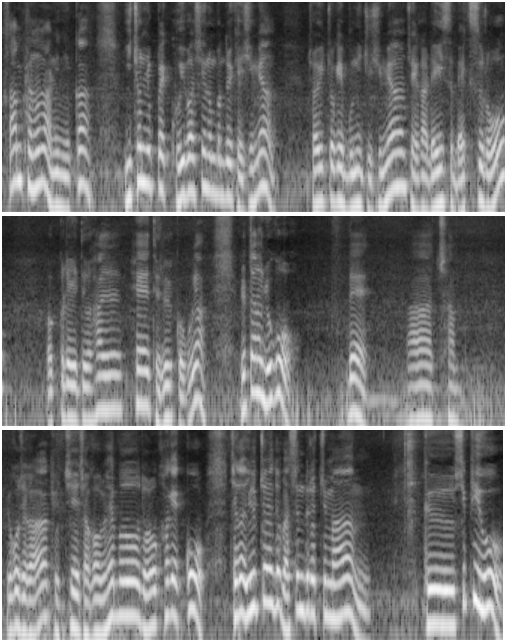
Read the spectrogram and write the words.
싼 편은 아니니까 2600 구입하시는 분들 계시면 저희 쪽에 문의 주시면 제가 Wraith Max로 업그레이드 할, 해 드릴 거고요. 일단은 요거. 네 아 참. 요거 제가 교체 작업을 해 보도록 하겠고 제가 일전에도 말씀드렸지만 그 CPU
